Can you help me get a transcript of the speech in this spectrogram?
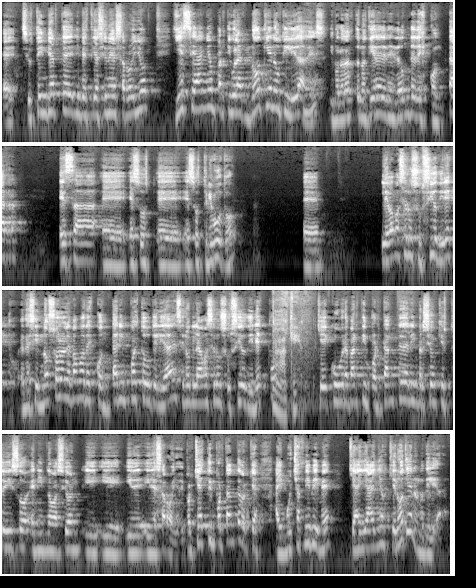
Eh, si usted invierte en investigación y desarrollo y ese año en particular no tiene utilidades y por lo tanto no tiene desde dónde descontar esa, eh, esos, eh, esos tributos, le vamos a hacer un subsidio directo. Es decir, no solo le vamos a descontar impuestos de utilidades, sino que le vamos a hacer un subsidio directo Ah, que cubra parte importante de la inversión que usted hizo en innovación y, y desarrollo. ¿Y por qué esto es importante? Porque hay muchas MIPIMES que hay años que no tienen utilidades.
